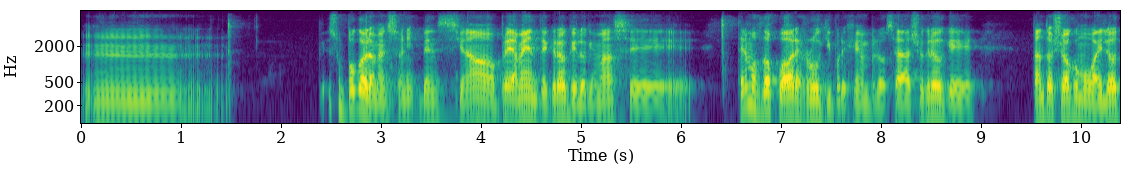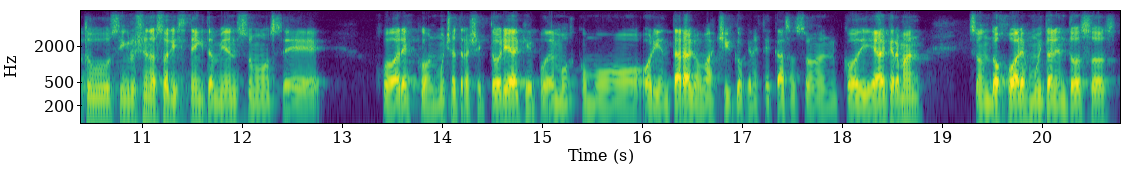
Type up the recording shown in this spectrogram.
Mm, es un poco lo mencionado previamente. Creo que lo que más. eh, tenemos dos jugadores rookie, por ejemplo. O sea, yo creo que tanto yo como Wailotus, incluyendo a Solid Snake, también somos eh, jugadores con mucha trayectoria que podemos como orientar a los más chicos, que en este caso son Cody y Ackerman. Son dos jugadores muy talentosos.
